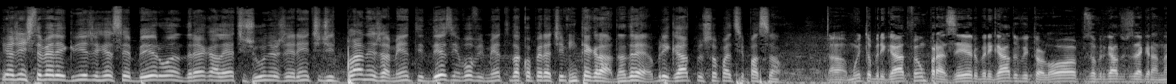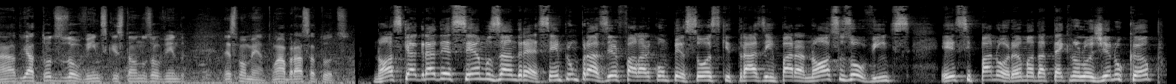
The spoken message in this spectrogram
E a gente teve a alegria de receber o André Galete Júnior, gerente de planejamento e desenvolvimento da Cooperativa Integrada. André, obrigado por sua participação. Ah, muito obrigado, foi um prazer. Obrigado, Vitor Lopes, obrigado, José Granado e a todos os ouvintes que estão nos ouvindo nesse momento. Um abraço a todos. Nós que agradecemos, André. Sempre um prazer falar com pessoas que trazem para nossos ouvintes esse panorama da tecnologia no campo.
